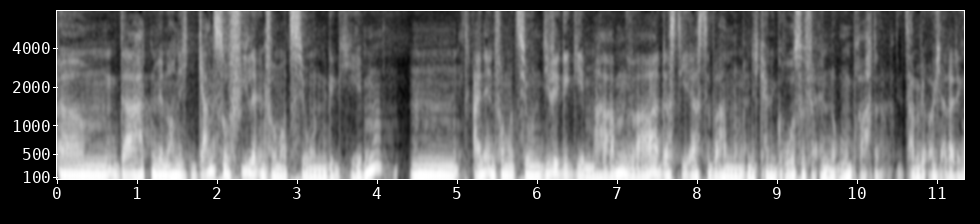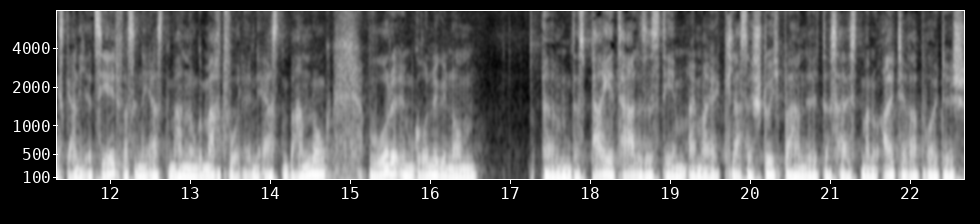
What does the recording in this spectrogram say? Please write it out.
Ähm, da hatten wir noch nicht ganz so viele Informationen gegeben. Mm, eine Information, die wir gegeben haben, war, dass die erste Behandlung eigentlich keine große Veränderung brachte. Jetzt haben wir euch allerdings gar nicht erzählt, was in der ersten Behandlung gemacht wurde. In der ersten Behandlung wurde im Grunde genommen ähm, das parietale System einmal klassisch durchbehandelt, das heißt manualtherapeutisch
